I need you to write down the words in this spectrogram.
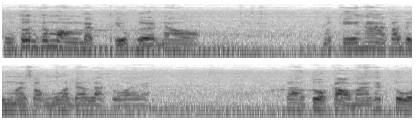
ตรงต้นก็มองแบบผิวเผินเอา เมื่อกี้ห้าเขาดึงมาสองงวดแล้วหลักร้อยอะก็เอาตัวเก่ามาสักตัว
